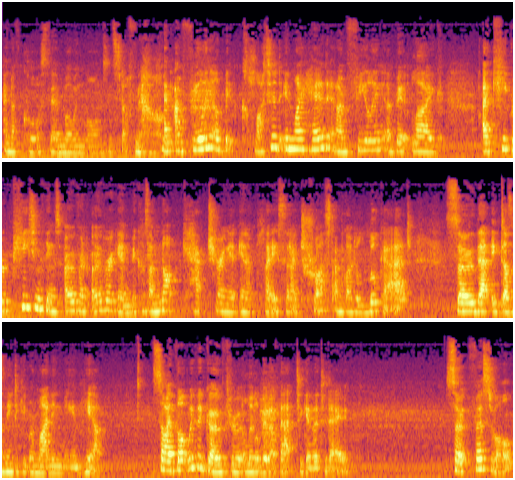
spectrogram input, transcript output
and of course they're mowing lawns and stuff now, and I'm feeling a bit cluttered in my head and I'm feeling a bit like I keep repeating things over and over again because I'm not capturing it in a place that I trust I'm going to look at so that it doesn't need to keep reminding me in here. So I thought we could go through a little bit of that together today. So first of all,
